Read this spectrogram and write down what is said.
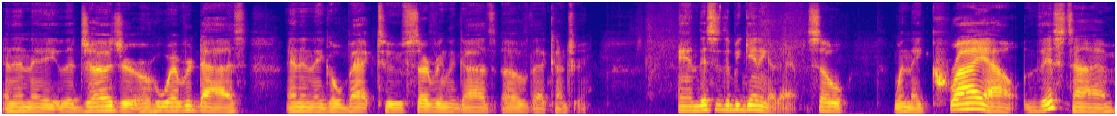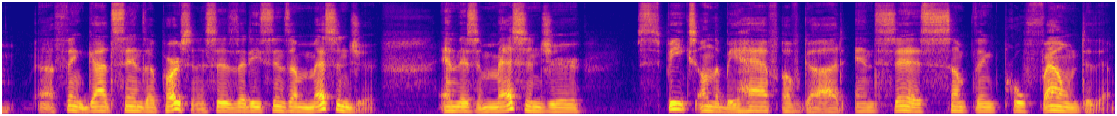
and then they the judge or, or whoever dies, and then they go back to serving the gods of that country. And this is the beginning of that. So when they cry out this time, I think God sends a person. It says that he sends a messenger. And this messenger speaks on the behalf of God and says something profound to them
